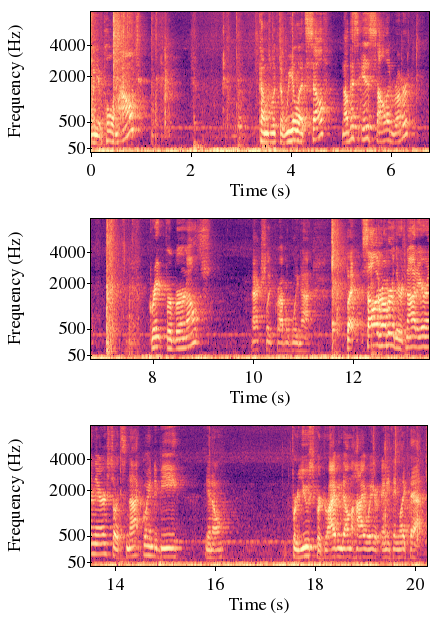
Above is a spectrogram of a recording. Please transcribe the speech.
When you pull them out, comes with the wheel itself. Now this is solid rubber. Great for burnouts. Actually, probably not. But solid rubber, there's not air in there, so it's not going to be, you know, for use for driving down the highway or anything like that.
